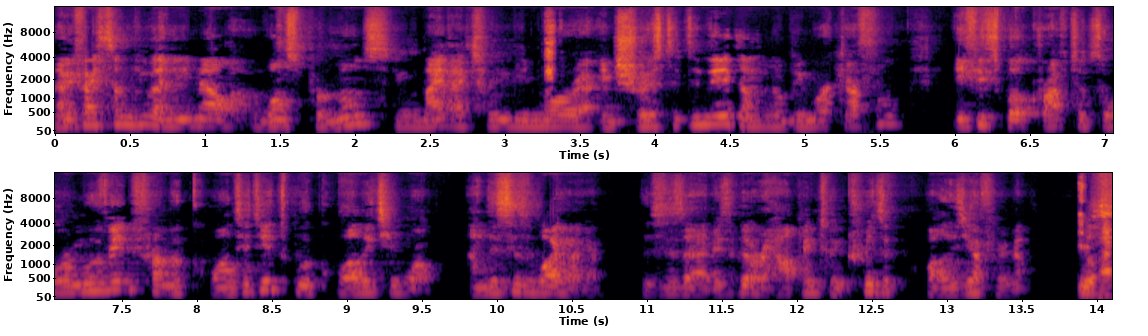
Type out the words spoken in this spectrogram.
Now, if I send you an email once per month, you might actually be more uh, interested in it and you'll be more careful if it's well crafted. So we're moving from a quantity to a quality world. And this is why we're here. This is uh, basically we're helping to increase the quality of your email. Yeah,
